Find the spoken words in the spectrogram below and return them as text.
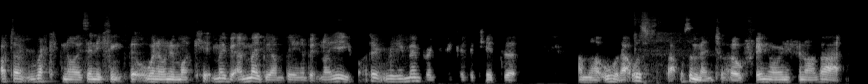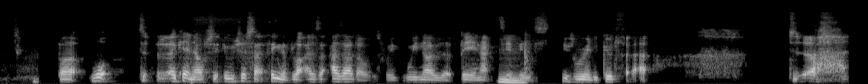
I don't recognise anything that went on in my kid. Maybe and maybe I'm being a bit naive, but I don't really remember anything as a kid that I'm like, oh, that was that was a mental health thing or anything like that. But what again, it was just that thing of like as as adults, we, we know that being active Mm. is is really good for that. Uh,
